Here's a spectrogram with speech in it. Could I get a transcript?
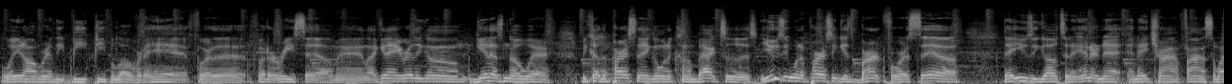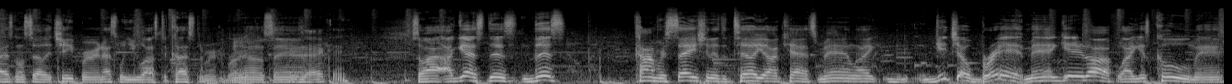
we don't really beat people over the head for the for the resale, man. Like it ain't really gonna get us nowhere because the person ain't gonna come back to us. Usually, when a person gets burnt for a sale, they usually go to the internet and they try and find somebody that's gonna sell it cheaper, and that's when you lost the customer. You know what I'm saying? Exactly. So I, I guess this this conversation is to tell y'all cats, man, like get your bread, man, get it off. Like it's cool, man.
